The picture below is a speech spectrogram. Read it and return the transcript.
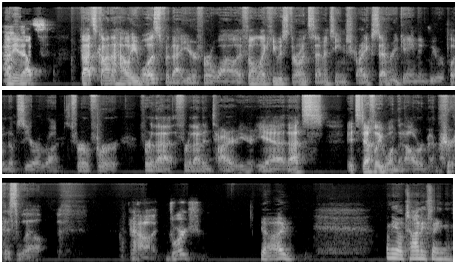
I mean that's that's kind of how he was for that year for a while. It felt like he was throwing 17 strikes every game and we were putting up zero runs for for for that for that entire year. Yeah, that's it's definitely one that I'll remember as well. Uh, George. Yeah, I on the Ohtani thing.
